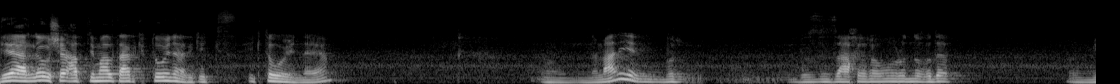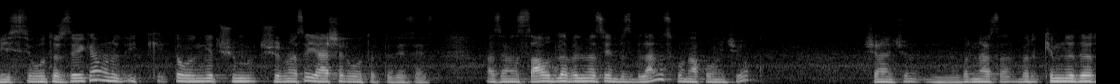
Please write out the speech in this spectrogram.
deyarli o'sha optimal tarkibda o'ynadik ikkita o'yinda ham. Ehm, nimani bir bizni zaxira o'rindig'ida ehm, messi o'tirsa ekan uni ikkita o'yinga tushirmasa yashirib o'tiribdi desangiz. Masalan saudlar bilmasa ham biz bilamizku unaqa o'yinchi yo'q. O'shaning uchun bir narsa bir kimnidir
